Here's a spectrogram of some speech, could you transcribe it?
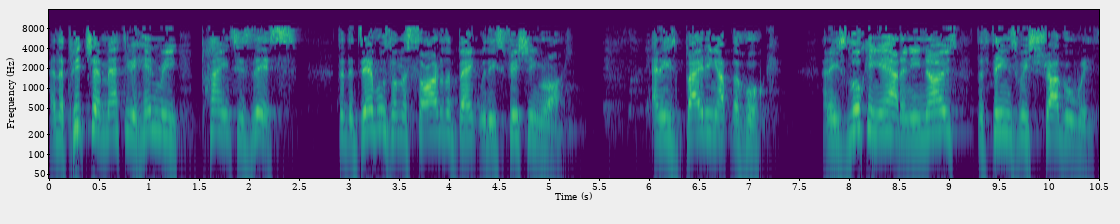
And the picture Matthew Henry paints is this, that the devil's on the side of the bank with his fishing rod. And he's baiting up the hook. And he's looking out and he knows the things we struggle with.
